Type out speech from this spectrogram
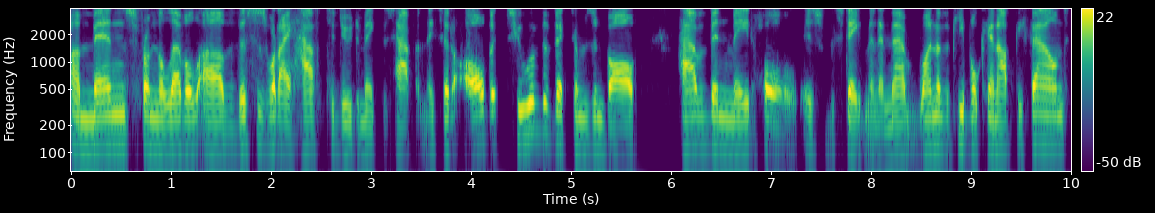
amends from the level of this is what I have to do to make this happen. They said all but two of the victims involved have been made whole, is the statement, and that one of the people cannot be found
